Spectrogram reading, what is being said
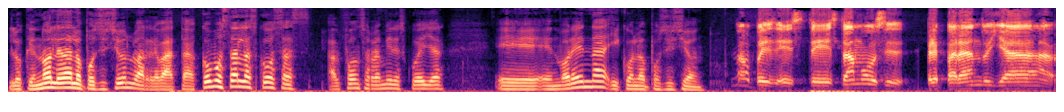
Lo que no le da la oposición lo arrebata. ¿Cómo están las cosas, Alfonso Ramírez Cuellar, eh, en Morena y con la oposición? No, pues este, estamos eh, preparando ya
